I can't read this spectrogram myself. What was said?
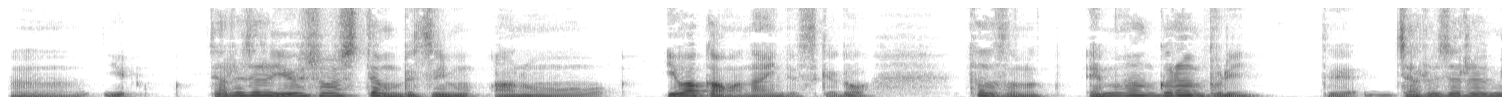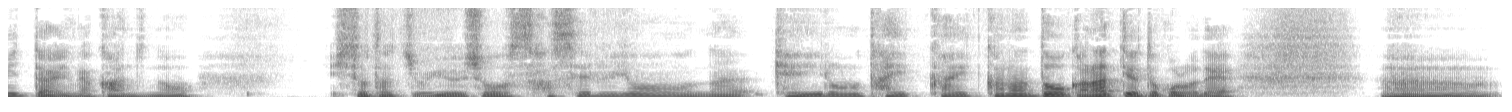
うん。ジャルジャル優勝しても別に、あの、違和感はないんですけど、ただその M1 グランプリって、ジャルジャルみたいな感じの人たちを優勝させるような毛色の大会かな、どうかなっていうところで、うん、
